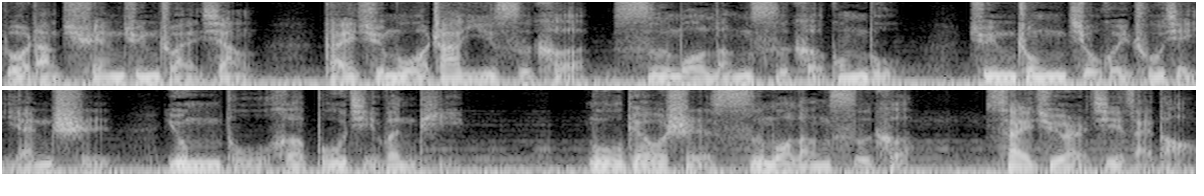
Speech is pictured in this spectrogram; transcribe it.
若让全军转向，改去莫扎伊斯克斯摩棱斯克公路，军中就会出现延迟、拥堵和补给问题。目标是斯摩棱斯克。塞居尔记载道：“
